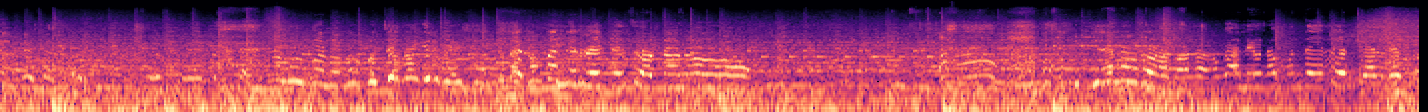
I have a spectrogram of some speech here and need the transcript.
ಏನು ಅನುಮಾನ ಏನಿದೆಯಾ ಮಗು ಚೆನ್ನಾಗಿರ್ಬೇಕು ಅಂತ ತಗೊಂಡ್ಬಂದಿರ್ಬೇಕೆ ಸರ್ ನಾನು ಏನು ನೋಡಮ್ಮ ನನಗ ನೀವು ನಮ್ಮ ಮುಂದೆ ಇರ್ರಿ ಅಂತ ಹೇಳ್ಬೇಕು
